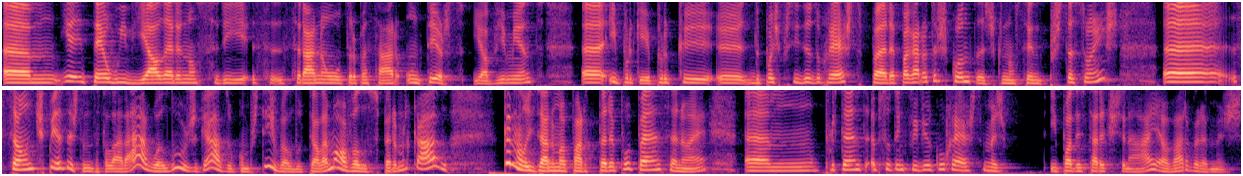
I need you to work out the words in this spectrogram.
Um, e até o ideal era não seria, será não ultrapassar um terço. E obviamente, uh, e porquê? Porque uh, depois precisa do resto para pagar outras contas, que não sendo prestações, uh, são despesas. Estamos a falar água, luz, gás, o combustível, o telemóvel, o supermercado canalizar uma parte para a poupança, não é? Um, portanto, a pessoa tem que viver com o resto, mas e podem estar a questionar, ai, a Bárbara, mas,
